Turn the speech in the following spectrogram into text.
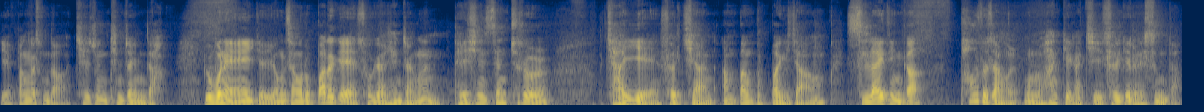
예, 반갑습니다. 최준 팀장입니다. 이번에 이제 영상으로 빠르게 소개할 현장은 대신 센트럴 자이에 설치한 안방 붙박이장, 슬라이딩과 파우더장을 오늘 함께 같이 설계를 했습니다.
